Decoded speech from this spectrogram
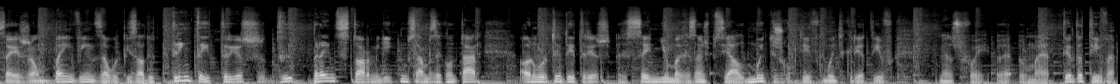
Sejam bem-vindos ao episódio 33 de Brainstorming e começámos a contar ao número 33 sem nenhuma razão especial, muito disruptivo, muito criativo, menos foi eh, uma tentativa.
